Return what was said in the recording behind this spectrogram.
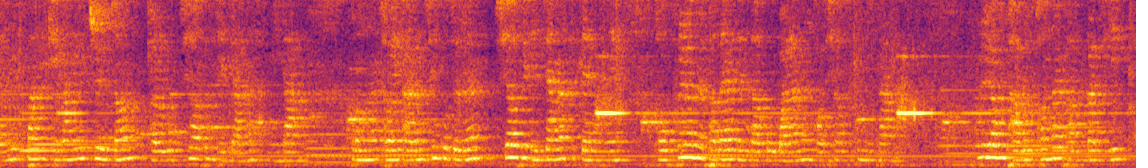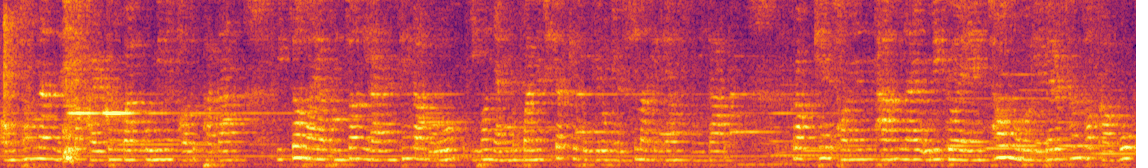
양육반 개강 일주일 전 결국 취업은 되지 않았습니다. 그러나 저희 다른 친구들은 취업이 되지 않았기 때문에 더 훈련을 받아야 된다고 말하는 것이었습니다. 훈련 바로 전날 밤까지 엄청난 내적 갈등과 고민을 거듭하다 믿져봐야 본전이라는 생각으로 이번 양육반을 시작해보기로 결심하게 되었습니다. 그렇게 저는 다음날 우리 교회에 처음으로 예배를 참석하고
